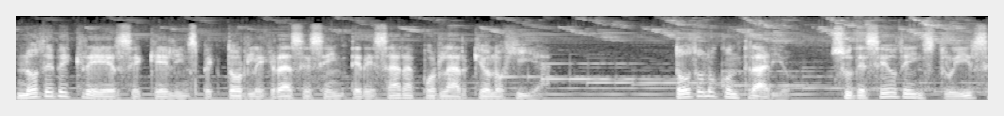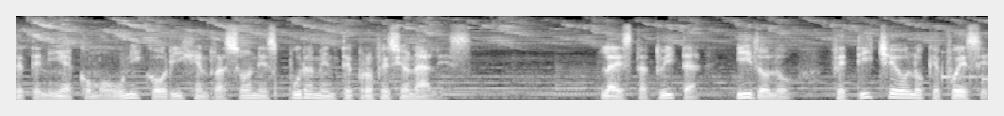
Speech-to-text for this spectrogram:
No debe creerse que el inspector Legrace se interesara por la arqueología. Todo lo contrario, su deseo de instruirse tenía como único origen razones puramente profesionales. La estatuita, ídolo, fetiche o lo que fuese,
